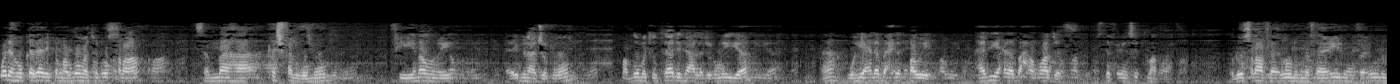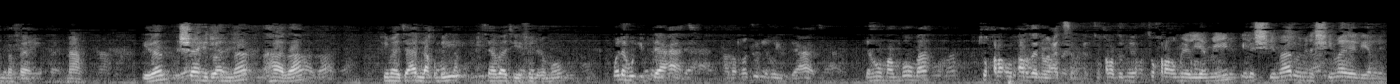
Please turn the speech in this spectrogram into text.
وله كذلك منظومة أخرى سماها كشف الغموم في نظم ابن الروم منظومة ثالثة على الأجرمية وهي على بحر الطويل هذه على بحر الرجز مستفعل ست مرات. والأخرى فعول مفاعيل وفعول مفاعيل نعم. إذا الشاهد أن هذا فيما يتعلق بكتاباته في العموم وله إبداعات. هذا الرجل له إبداعات. له منظومة تقرأ طردا وعكسا تقرأ من اليمين إلى الشمال ومن الشمال إلى اليمين.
